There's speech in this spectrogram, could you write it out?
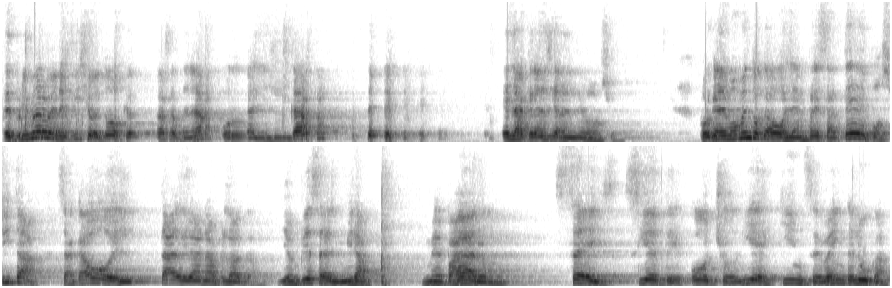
El primer beneficio de todos que vas a tener por calificar es la creencia en el negocio. Porque en el momento que a vos la empresa te deposita, se acabó el tal gana plata. Y empieza el, mirá, me pagaron 6, 7, 8, 10, 15, 20 lucas,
